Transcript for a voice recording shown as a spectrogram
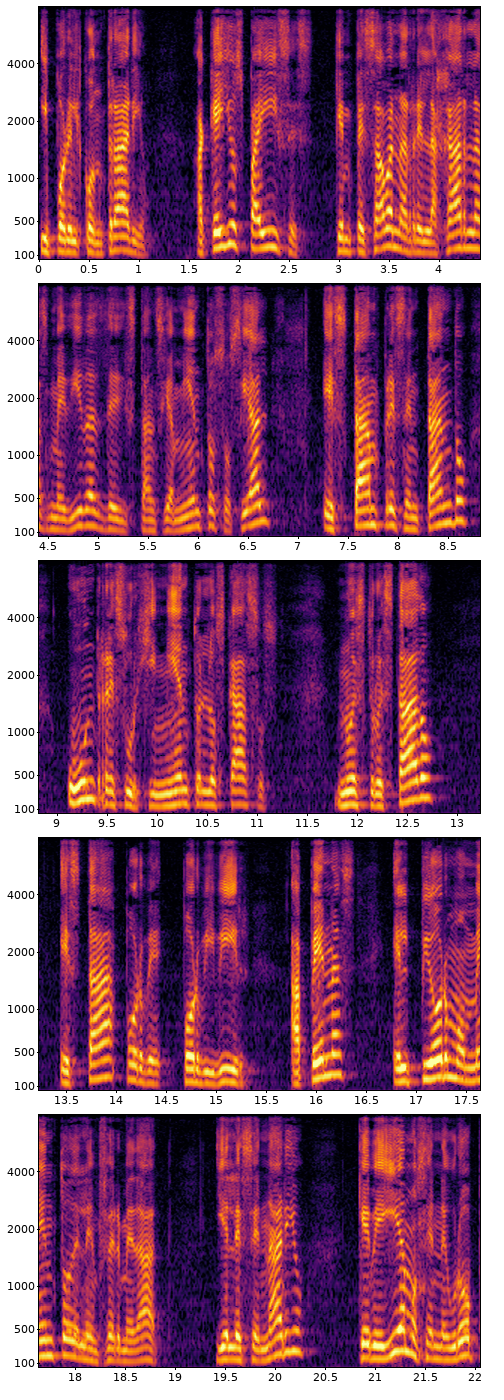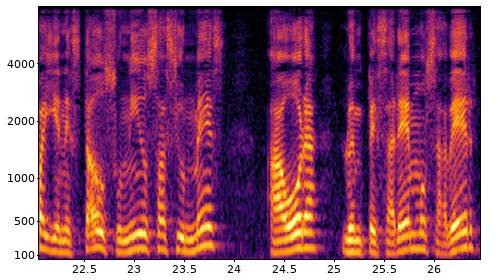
y por el contrario, aquellos países que empezaban a relajar las medidas de distanciamiento social están presentando un resurgimiento en los casos. Nuestro estado está por, por vivir apenas el peor momento de la enfermedad y el escenario que veíamos en Europa y en Estados Unidos hace un mes ahora lo empezaremos a ver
